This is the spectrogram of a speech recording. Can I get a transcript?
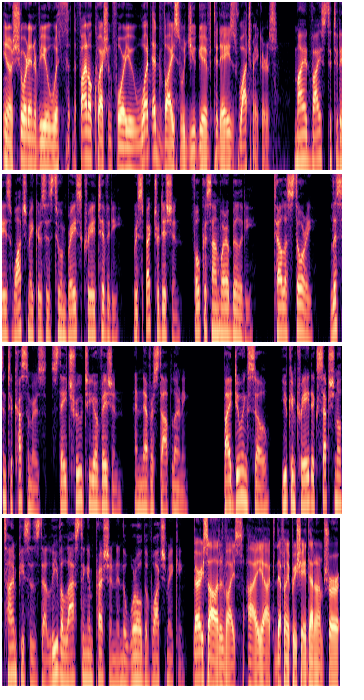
you know short interview with the final question for you. What advice would you give today's watchmakers? My advice to today's watchmakers is to embrace creativity, respect tradition, focus on wearability, tell a story, listen to customers, stay true to your vision, and never stop learning. By doing so, you can create exceptional timepieces that leave a lasting impression in the world of watchmaking. Very solid advice. I uh, definitely appreciate that, and I'm sure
